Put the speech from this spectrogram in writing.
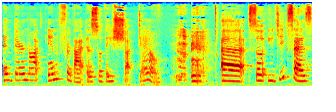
And they're not in for that, and so they shut down. Uh, so Udik says,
